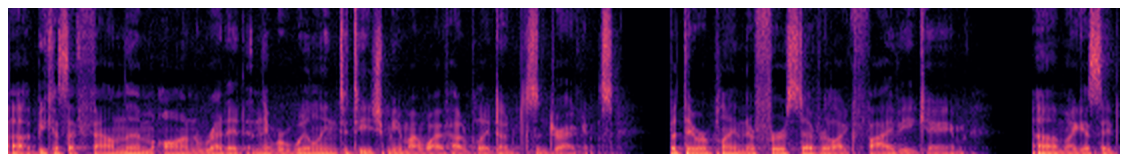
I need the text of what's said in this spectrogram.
uh, because I found them on Reddit and they were willing to teach me and my wife how to play Dungeons and Dragons. But they were playing their first ever like five e game. Um, I guess they'd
